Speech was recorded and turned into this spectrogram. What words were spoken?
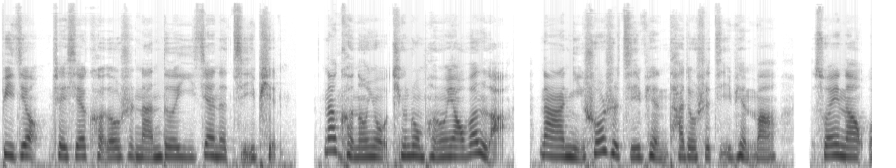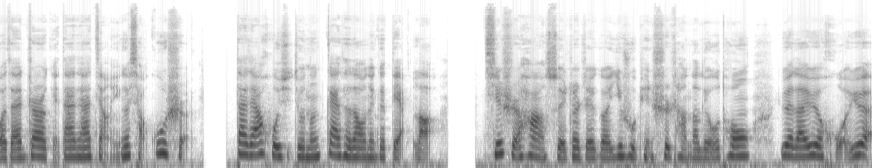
毕竟这些可都是难得一见的极品。那可能有听众朋友要问了，那你说是极品，它就是极品吗？所以呢，我在这儿给大家讲一个小故事，大家或许就能 get 到那个点了。其实哈，随着这个艺术品市场的流通越来越活跃，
